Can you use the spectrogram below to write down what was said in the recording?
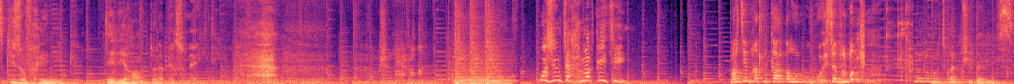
schizophrénique délirante de la personnalité. واش انت حمقيتي مرتي بغات الكارطه و- وحساب في البنك انا راه بغيت غتمشي باريس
